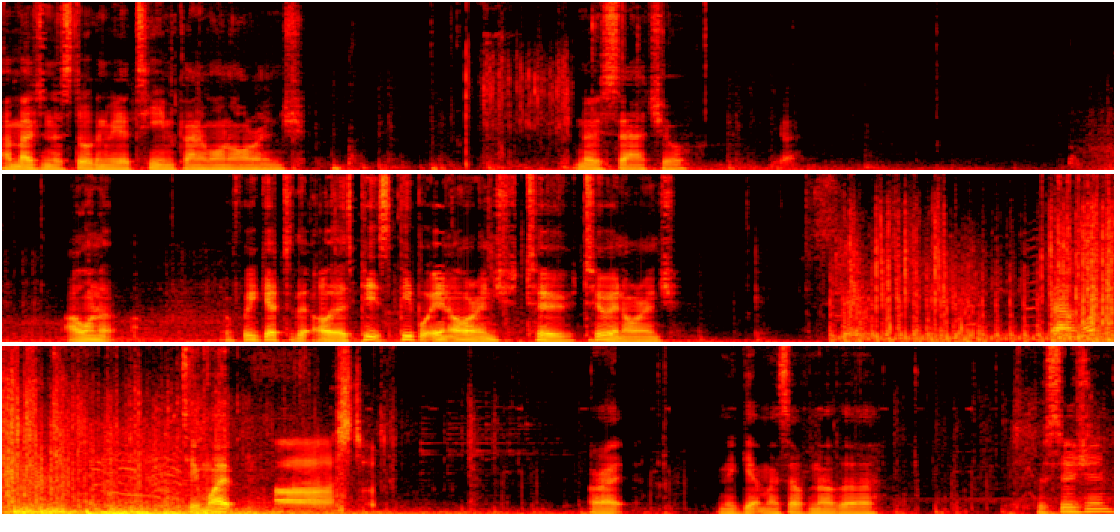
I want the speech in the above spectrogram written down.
I imagine there's still gonna be a team kind of on orange. No satchel. Yeah. I wanna. If we get to the oh, there's pe- people in orange. Two, two in orange. Sick. Down one. Team wipe. Ah, stop. All right. I'm gonna get myself another precision.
